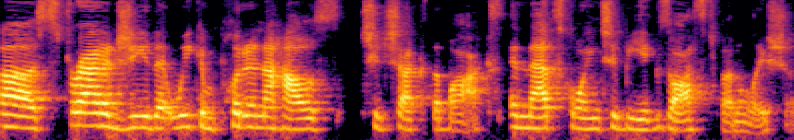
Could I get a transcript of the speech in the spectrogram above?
uh, strategy that we can put in a house to check the box, and that's going to be exhaust ventilation.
